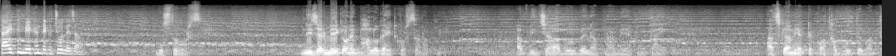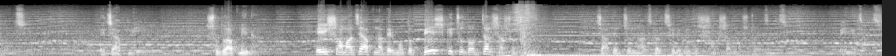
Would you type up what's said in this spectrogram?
তাই তুমি এখান থেকে চলে যাও। বুঝতে পারছি। নিজের মেয়েকে অনেক ভালো গাইড করছেন আপনি। আপনি যা বলবেন আপনার মেয়ে এখন তাই করবে। আজকে আমি একটা কথা বলতে বাধ্য হচ্ছি। এই যে আপনি শুধু আপনি না এই সমাজে আপনাদের মতো বেশ কিছু দজ্জাল শাসন যাদের জন্য আজকাল ছেলে মেয়েদের সংসার নষ্ট হয়ে যাচ্ছে, ভেঙে যাচ্ছে।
